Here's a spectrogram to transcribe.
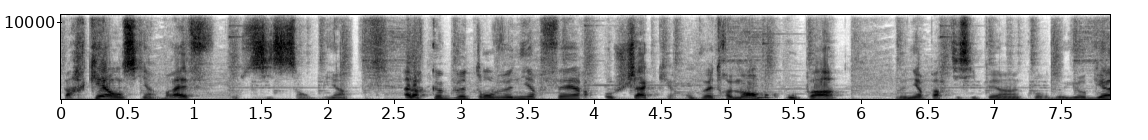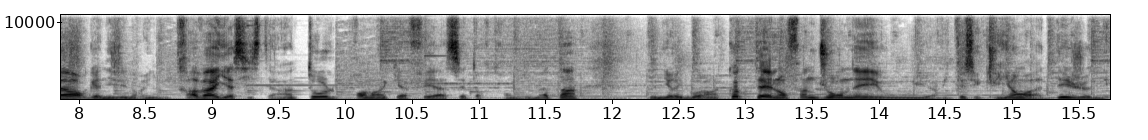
parquet ancien. Bref, on s'y sent bien. Alors que peut-on venir faire au chac? On peut être membre ou pas, venir participer à un cours de yoga, organiser une réunion de travail, assister à un talk, prendre un café à 7h30 du matin, venir y boire un cocktail en fin de journée ou y inviter ses clients à déjeuner.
